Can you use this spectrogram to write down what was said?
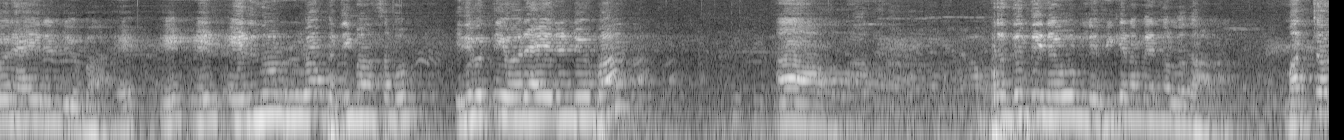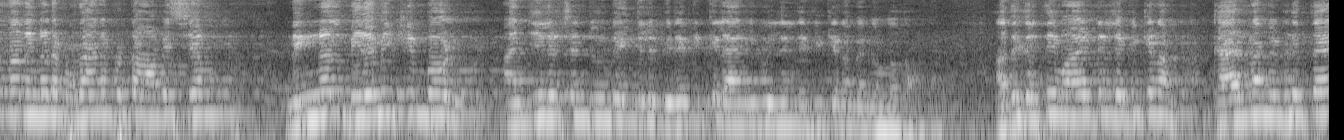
ഓരായിരം രൂപ എഴുന്നൂറ് രൂപ പ്രതിമാസവും ഇരുപത്തി ഓരായിരം രൂപ പ്രതിദിനവും ലഭിക്കണം എന്നുള്ളതാണ്. മറ്റൊന്ന് നിങ്ങളുടെ പ്രധാനപ്പെട്ട ആവശ്യം നിങ്ങൾ വിരമിക്കുമ്പോൾ അഞ്ചു ലക്ഷം രൂപയെങ്കിലും വിരമിക്കൽ ആനുകൂല്യം ലഭിക്കണം എന്നുള്ളതാണ്. അത് കൃത്യമായിട്ട് ലഭിക്കണം. കാരണം ഇവിടുത്തെ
